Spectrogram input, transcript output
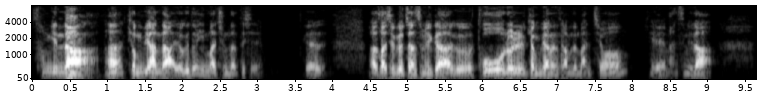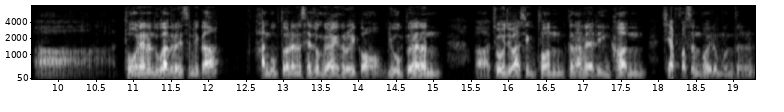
섬긴다. 어? 경배한다. 여기도 입 맞춘다는 뜻이에요. 예, 아, 사실 그렇지 않습니까? 그 돈을 경배하는 사람들 많죠. 예, 많습니다. 아, 돈에는 누가 들어있습니까? 한국 돈에는 세종대왕이 들어있고 미국 돈에는 어, 조지 워싱턴, 그 다음에 링컨, 제퍼슨 뭐 이런 분들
